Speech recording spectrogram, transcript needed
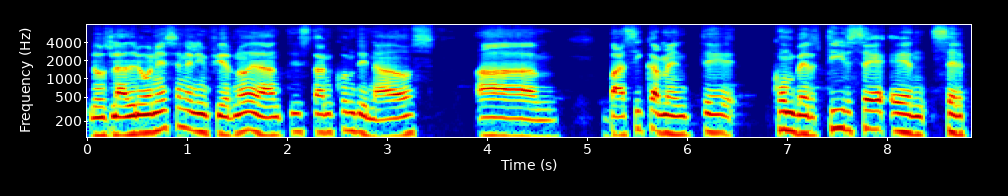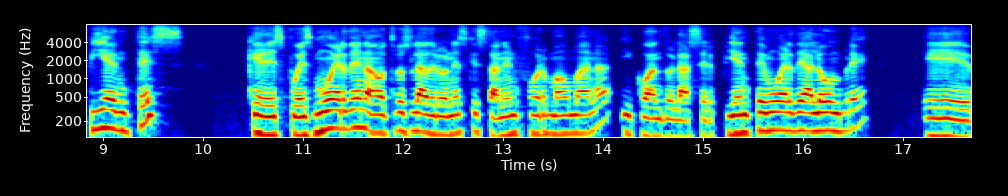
Los ladrones en el infierno de Dante están condenados a básicamente convertirse en serpientes que después muerden a otros ladrones que están en forma humana y cuando la serpiente muerde al hombre, eh,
